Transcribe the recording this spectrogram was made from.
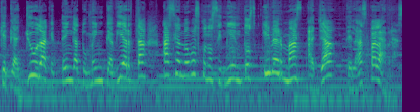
que te ayuda a que tenga tu mente abierta hacia nuevos conocimientos y ver más allá de las palabras.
